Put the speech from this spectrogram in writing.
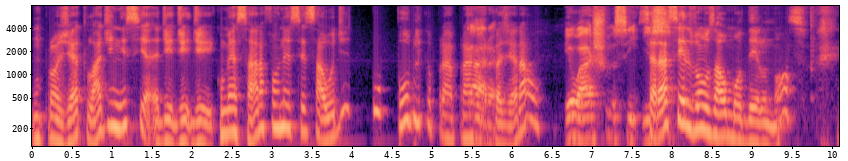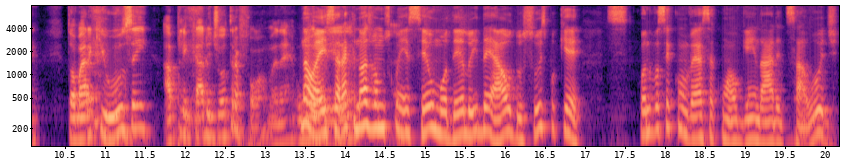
um projeto lá de, inicia, de, de, de começar a fornecer saúde pública para geral. Eu acho assim. Será isso- se eles vão usar o modelo nosso? Tomara que usem aplicado de outra forma, né? O Não, aí modelo- será que nós vamos conhecer o modelo ideal do SUS? Porque quando você conversa com alguém da área de saúde,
